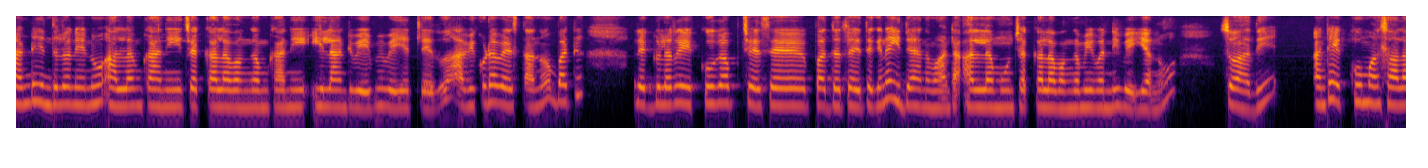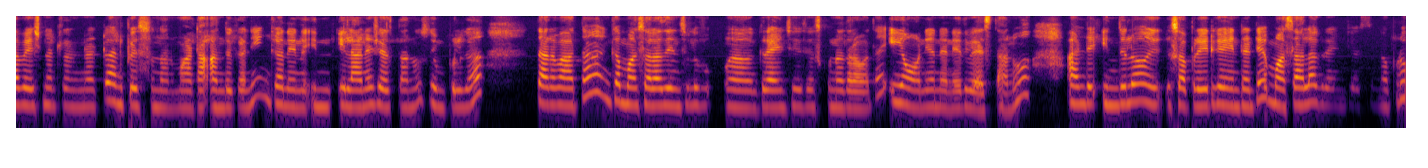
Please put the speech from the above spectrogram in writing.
అండ్ ఇందులో నేను అల్లం కానీ చెక్క లవంగం కానీ ఇలాంటివి ఏమీ వేయట్లేదు. అవి కూడా వేస్తాను. బట్ రెగ్యులర్గా ఎక్కువగా చేసే పద్ధతి అయితే కన్నా ఇదే అనమాట అల్లము చెక్క లవంగం ఇవన్నీ వేయను. సో అది. అంటే ఎక్కువ మసాలా వేసినట్లు అన్నట్టు అనిపిస్తుంది అనమాట అందుకని ఇంకా నేను ఇన్- ఇలానే చేస్తాను సింపుల్గా. తర్వాత ఇంకా మసాలా దినుసులు గ్రైండ్ చేసేసుకున్న తర్వాత ఈ ఆనియన్ అనేది వేస్తాను. అండ్ ఇందులో సపరేట్గా ఏంటంటే మసాలా గ్రైండ్ చేస్తున్నప్పుడు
